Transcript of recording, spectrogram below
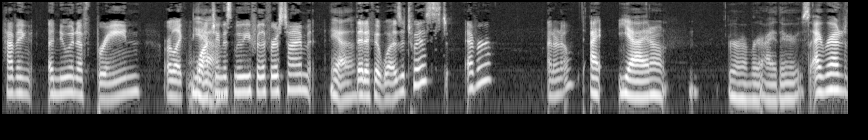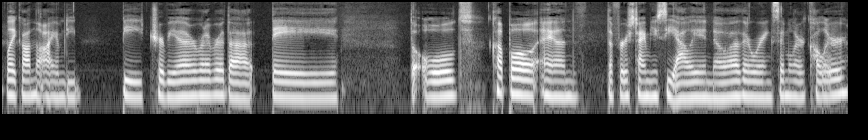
having a new enough brain or like Yeah. watching this movie for the first time Yeah. that if it was a twist ever, I don't know. I yeah, I don't remember either. So I read like on the IMDb trivia or whatever that they the old couple and the first time you see Allie and Noah, they're wearing similar color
